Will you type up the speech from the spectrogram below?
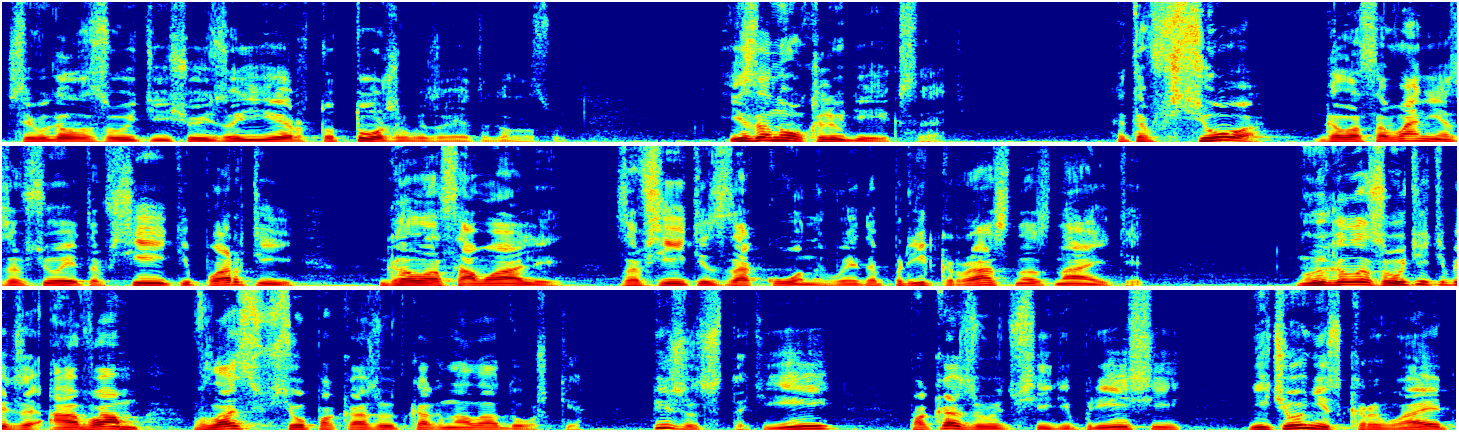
если вы голосуете еще и за ЕР, то тоже вы за это голосуете. И за новых людей, кстати. Это все голосование за все это, все эти партии голосовали за все эти законы. Вы это прекрасно знаете. Ну и голосуйте теперь. А вам власть все показывает как на ладошке. Пишет статьи, показывает все репрессии, ничего не скрывает,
